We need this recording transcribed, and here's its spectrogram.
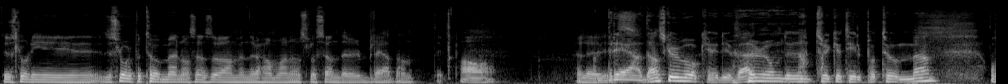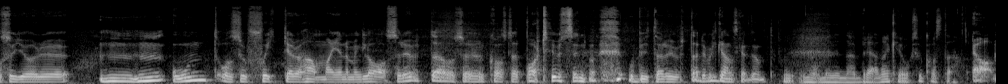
Du slår, i, du slår på tummen och sen så använder du hammaren och slår sönder brädan. Typ. Ja. Eller, Brädan skulle vara okej. Det är värre om du trycker till på tummen och så gör du mhm, ont och så skickar du hammaren genom en glasruta och så kostar det ett par tusen att byta ruta. Det är väl ganska dumt. Ja, men den där brädan kan ju också kosta. Ja,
